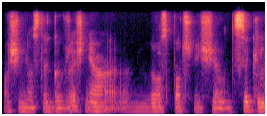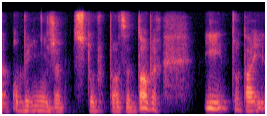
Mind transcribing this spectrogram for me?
18 września rozpocznie się cykl obniżek stóp procentowych i tutaj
